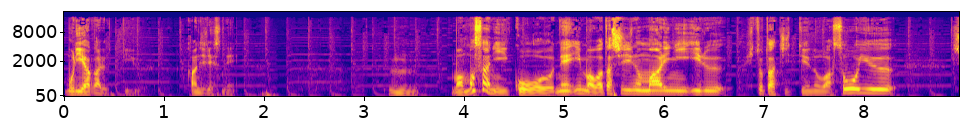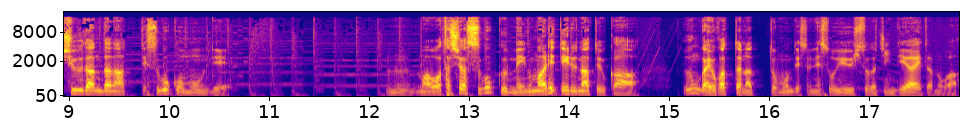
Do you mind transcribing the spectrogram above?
盛り上がるっていう感じですね。うんまあ、まさにこうね今私の周りにいる人たちっていうのはそういう集団だなってすごく思うんで、うんまあ、私はすごく恵まれているなというか運が良かったなと思うんですよねそういう人たちに出会えたのが。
